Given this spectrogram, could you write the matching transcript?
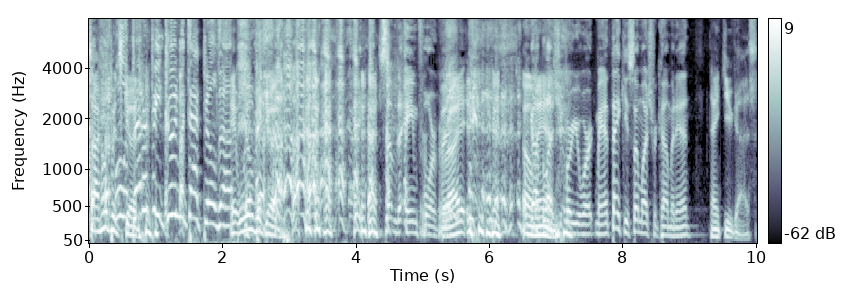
So I hope it's well, good. it better be good with that build up. It will be good, Something to aim for, Vic. right? oh God man! bless you for your work, man. Thank you so much for coming in. Thank you guys.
